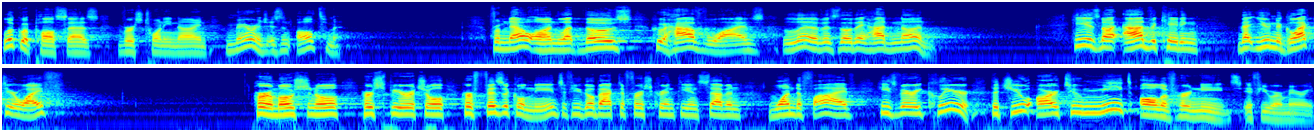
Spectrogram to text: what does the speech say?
Look what Paul says, verse 29 marriage isn't ultimate. From now on, let those who have wives live as though they had none. He is not advocating that you neglect your wife her emotional, her spiritual, her physical needs. If you go back to 1 Corinthians 7 1 to 5, he's very clear that you are to meet all of her needs if you are married.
